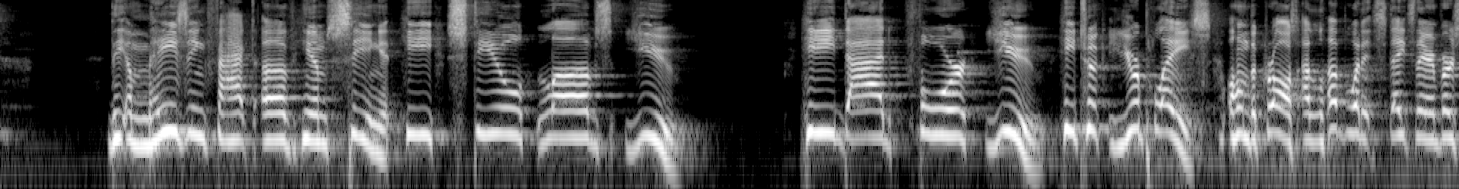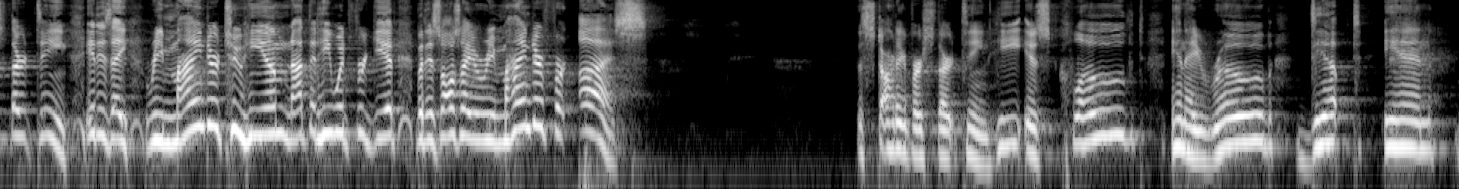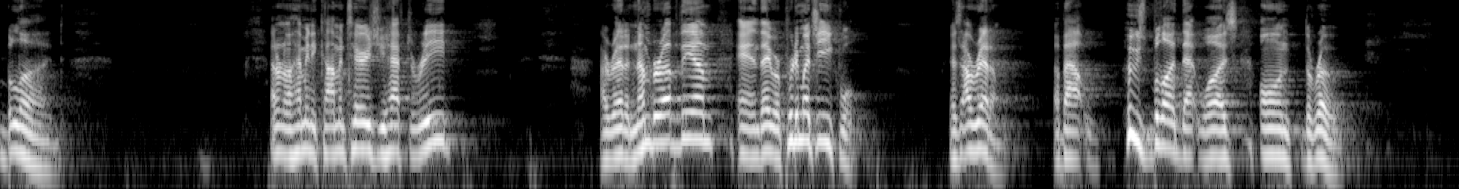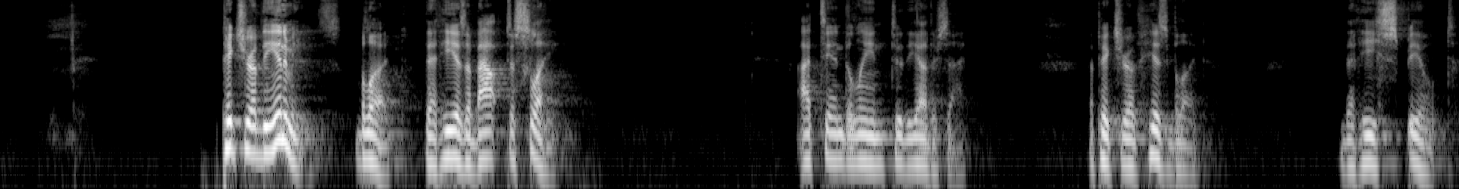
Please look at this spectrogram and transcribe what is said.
the amazing fact of him seeing it. He still loves you. He died for you. He took your place on the cross. I love what it states there in verse 13. It is a reminder to him, not that he would forget, but it's also a reminder for us the start of verse 13. He is clothed in a robe dipped in blood. I don't know how many commentaries you have to read. I read a number of them, and they were pretty much equal as I read them about whose blood that was on the robe. Picture of the enemy's blood that he is about to slay. I tend to lean to the other side. A picture of his blood that he spilt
